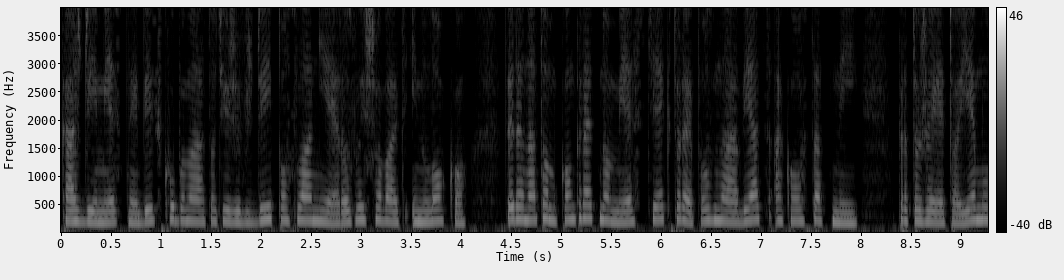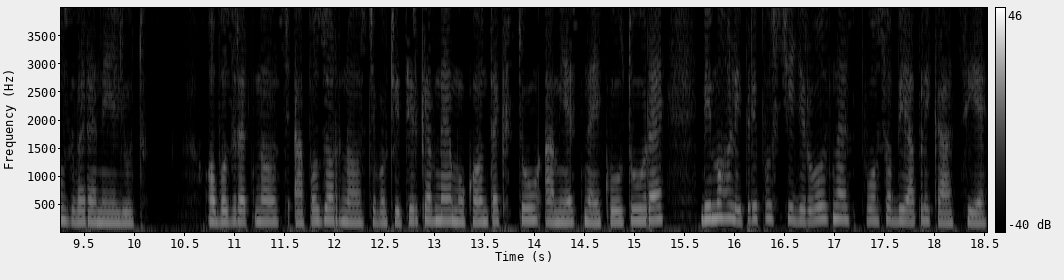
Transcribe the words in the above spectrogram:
Každý miestny biskup má totiž vždy poslanie rozlišovať in loco, teda na tom konkrétnom mieste, ktoré pozná viac ako ostatný, pretože je to jemu zverený ľud. Obozretnosť a pozornosť voči cirkevnému kontextu a miestnej kultúre by mohli pripustiť rôzne spôsoby aplikácie,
